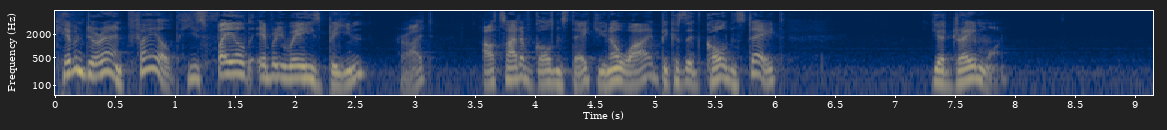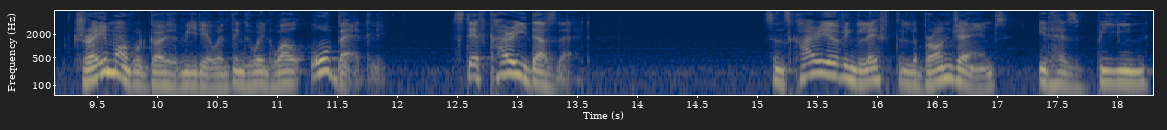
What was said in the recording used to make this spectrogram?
Kevin Durant failed. He's failed everywhere he's been, right? Outside of Golden State. You know why? Because at Golden State, You're Draymond. Draymond would go to the media when things went well or badly. Steph Curry does that. Since Kyrie Irving left LeBron James, it has been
